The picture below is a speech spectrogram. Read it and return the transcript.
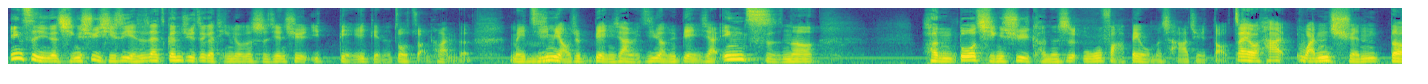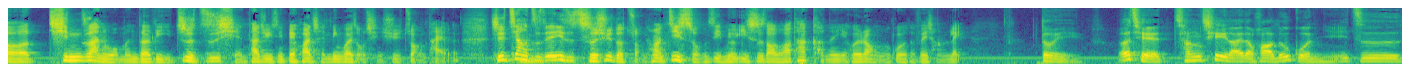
因此你的情绪其实也是在根据这个停留的时间去一点一点的做转换的，每几秒就变一下，每几秒就变一下。因此呢。很多情绪可能是无法被我们察觉到，再有它完全的侵占我们的理智之前，它就已经被换成另外一种情绪状态了。其实这样直接一直持续的转换，即使我们自己没有意识到的话，它可能也会让我们过得非常累。对，而且长期以来的话，如果你一直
